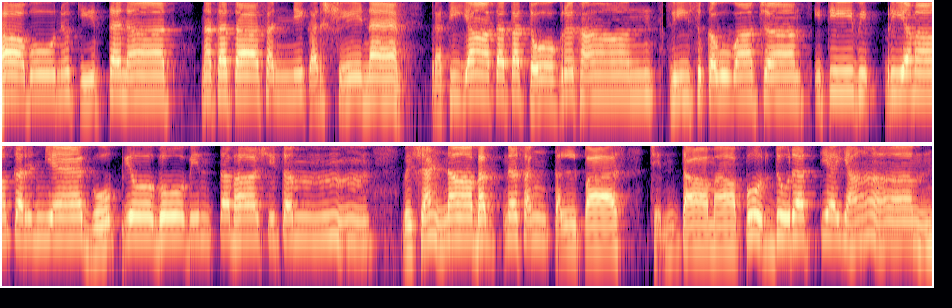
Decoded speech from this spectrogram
भावोऽनुकीर्तनात् न तथा सन्निकर्षेण प्रतियात ततो गृहान्। श्रीसुक उवाच इति विप्रियमाकर्ण्य गोप्यो गोविन्दभाषितम्। विषण्णा भग्नसङ्कल्पाश्चिन्तामापुर्दुरत्ययां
